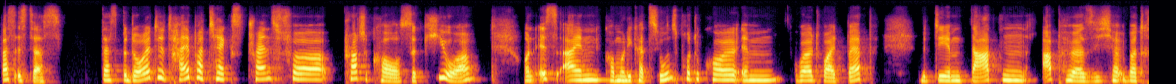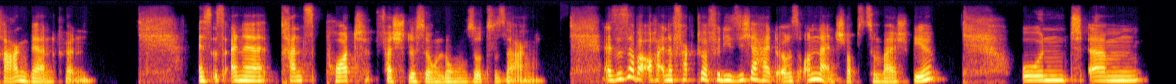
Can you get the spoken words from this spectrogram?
Was ist das? Das bedeutet Hypertext Transfer Protocol Secure und ist ein Kommunikationsprotokoll im World Wide Web, mit dem Daten abhörsicher übertragen werden können. Es ist eine Transportverschlüsselung sozusagen. Es ist aber auch ein Faktor für die Sicherheit eures Online-Shops zum Beispiel. Und ähm,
